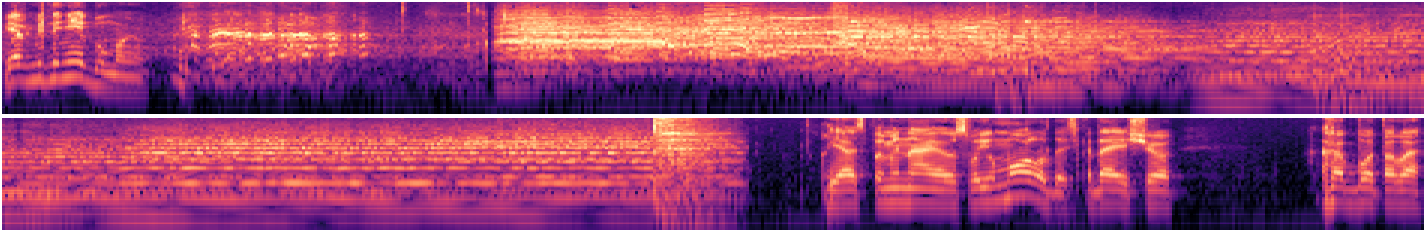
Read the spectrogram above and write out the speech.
Я же медленнее думаю. Я вспоминаю свою молодость, когда я еще работала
